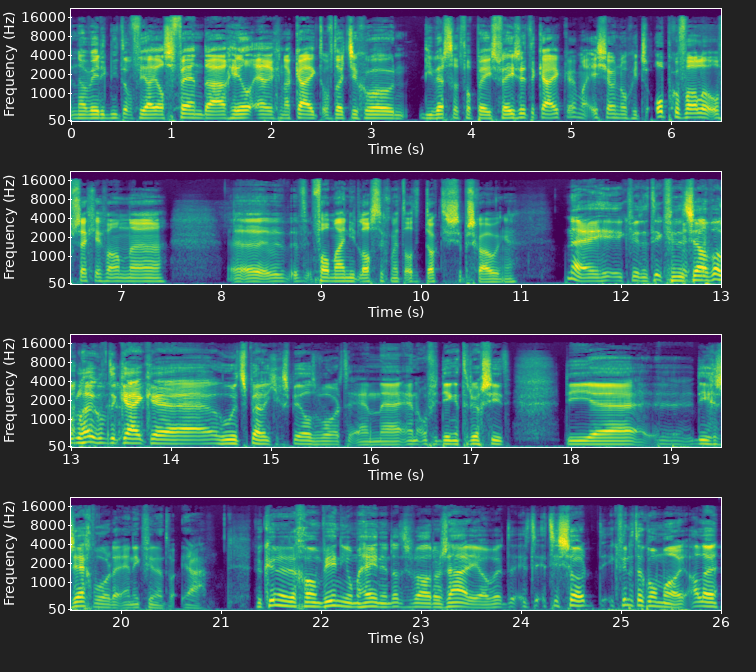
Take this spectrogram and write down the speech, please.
nou weet ik niet of jij als fan daar heel erg naar kijkt of dat je gewoon die wedstrijd van PSV zit te kijken. Maar is jou nog iets opgevallen of zeg je van, eh, val mij niet lastig met al die tactische beschouwingen? Nee, ik vind het, ik vind het zelf ook leuk om te kijken hoe het spelletje gespeeld wordt. En, en of je dingen terugziet die, die gezegd worden. En ik vind het, ja, we kunnen er gewoon weer niet omheen. En dat is wel Rosario. Het is zo, ik vind het ook wel mooi. Alle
